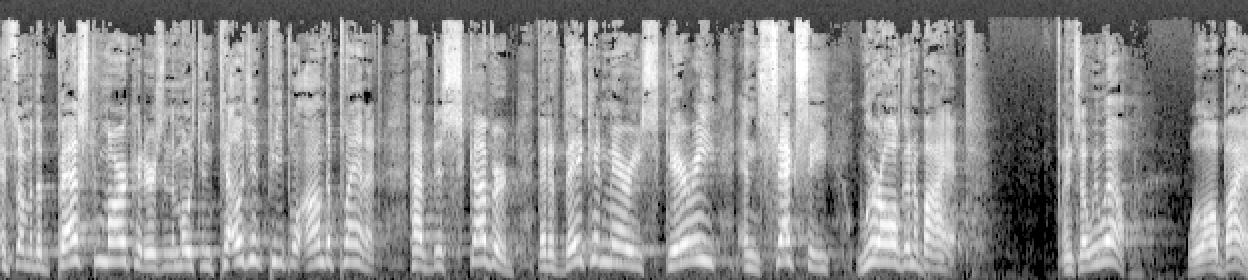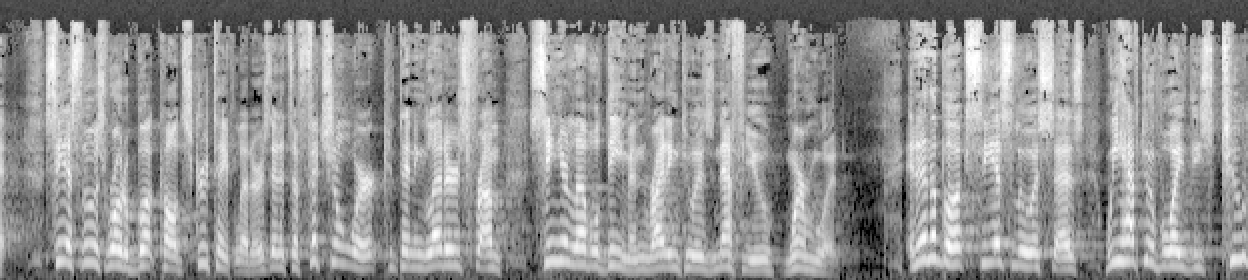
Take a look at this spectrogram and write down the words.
And some of the best marketers and the most intelligent people on the planet have discovered that if they can marry scary and sexy, we're all going to buy it. And so we will. We'll all buy it. C.S. Lewis wrote a book called Screwtape Letters, and it's a fictional work containing letters from senior level demon writing to his nephew, Wormwood. And in the book, C.S. Lewis says we have to avoid these two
